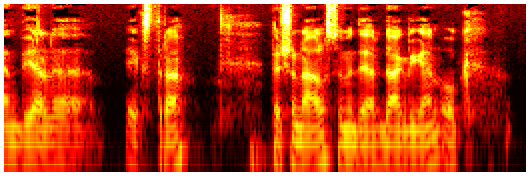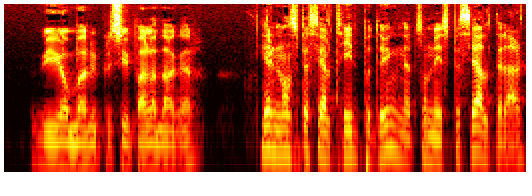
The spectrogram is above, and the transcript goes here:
en del eh, extra personal som är där dagligen. Och vi jobbar i princip alla dagar. Är det någon speciell tid på dygnet som ni speciellt är där?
